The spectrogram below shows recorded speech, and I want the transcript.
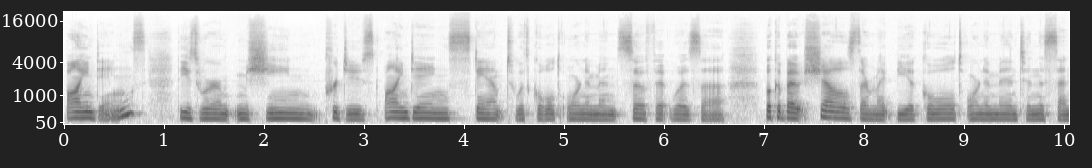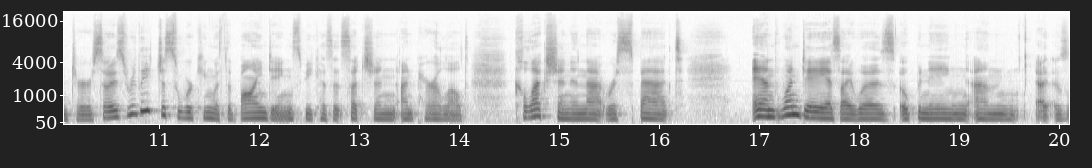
bindings. These were machine produced bindings stamped with gold ornaments. So if it was a book about shells, there might be a gold ornament in the center. So I was really just working with the bindings because it's such an unparalleled collection in that respect. And one day, as I was opening, um, I was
